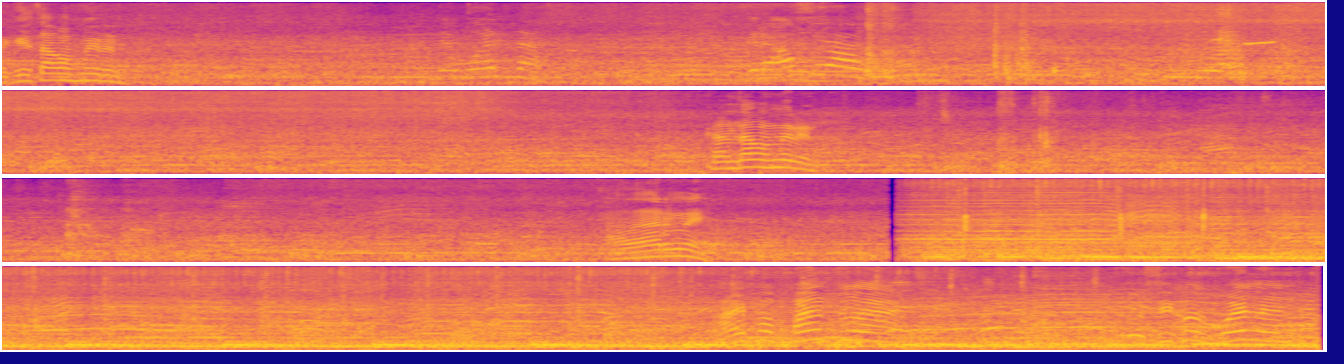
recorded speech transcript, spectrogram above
Aquí estamos, miren. De vuelta. Gracias. Acá andamos, miren. A darle. ¡Ay, papantla! Tus hijos vuelan.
